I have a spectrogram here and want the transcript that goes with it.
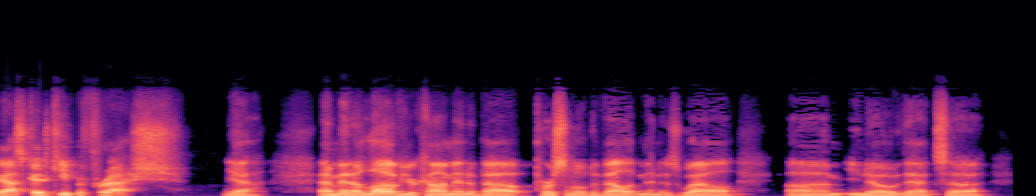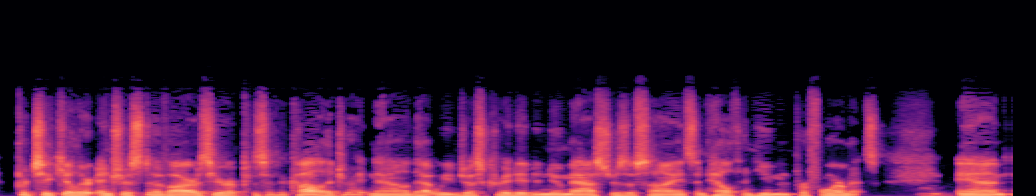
Yeah, it's good to keep it fresh. Yeah. I mean, I love your comment about personal development as well. Um, you know, that a particular interest of ours here at Pacific College right now that we've just created a new Master's of Science in Health and Human Performance. Mm-hmm. And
